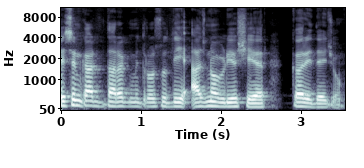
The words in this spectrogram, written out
રેશન કાર્ડ ધારક મિત્રો સુધી આજનો વીડિયો શેર કરી દેજો.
